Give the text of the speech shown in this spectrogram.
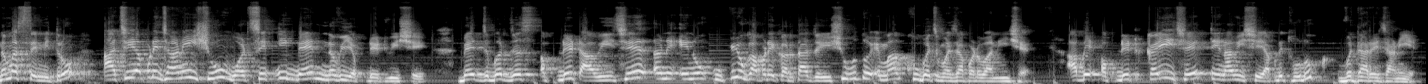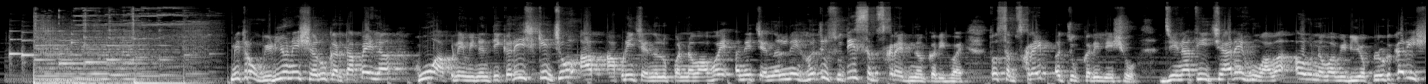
નમસ્તે મિત્રો, આજે આપણે જાણીશું વોટ્સએપની બે નવી અપડેટ વિશે. બે જબરજસ્ત અપડેટ આવી છે અને એનો ઉપયોગ આપણે કરતા જઈશું તો એમાં ખૂબ જ મજા પડવાની છે. આ બે અપડેટ કઈ છે તેના વિશે આપણે થોડુંક વધારે જાણીએ. મિત્રો, વિડીયોને શરૂ કરતા પહેલા હું આપને વિનંતી કરીશ કે જો આપ આપણી ચેનલ ઉપર નવા હોય અને ચેનલને હજુ સુધી સબસ્ક્રાઇબ ન કરી હોય, તો સબસ્ક્રાઇબ અચૂક કરી લેશો. જેનાથી જ્યારે હું આવા અવનવા વીડિયો અપલોડ કરીશ,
